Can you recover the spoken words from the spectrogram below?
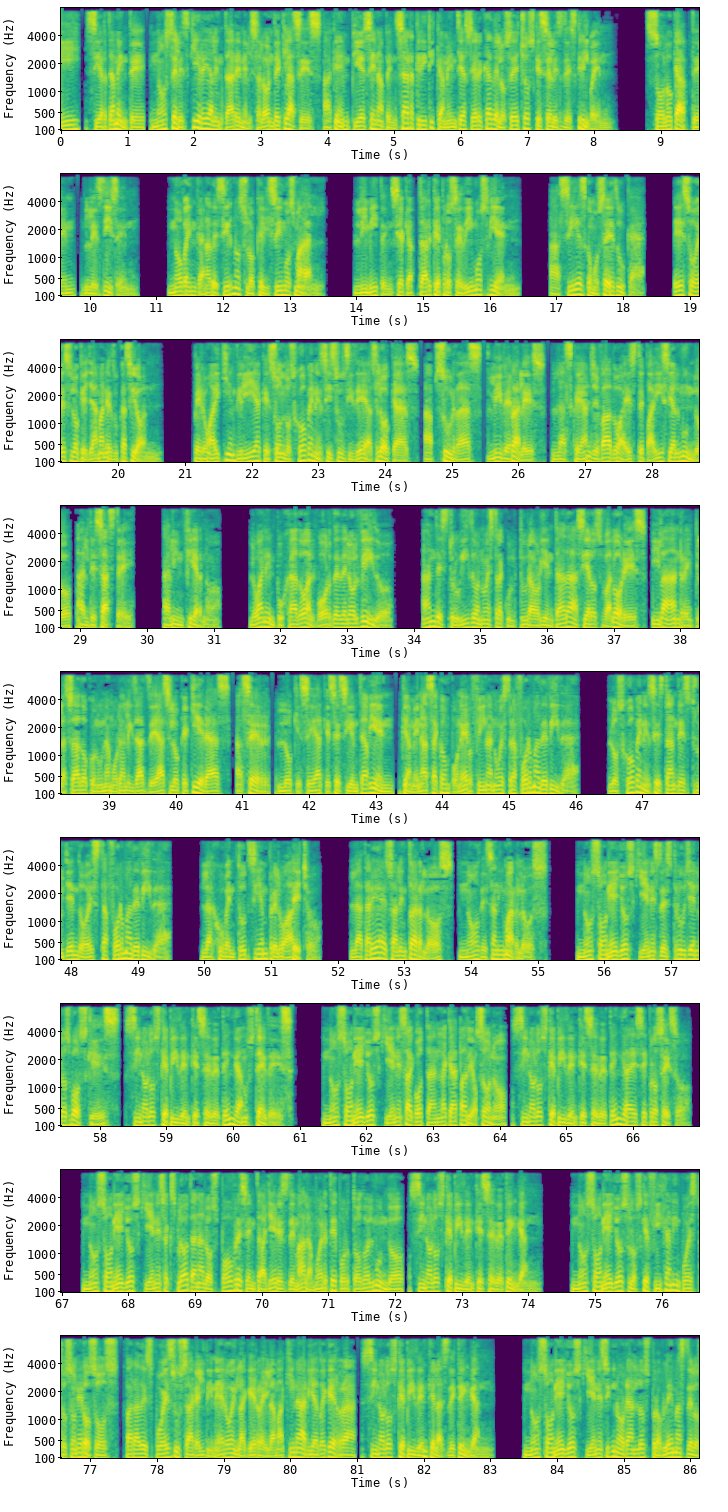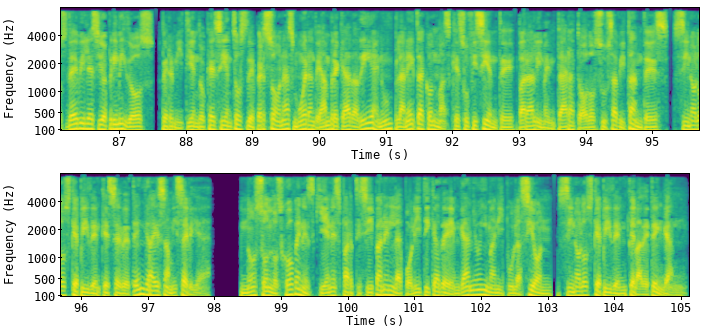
Y, ciertamente, no se les quiere alentar en el salón de clases a que empiecen a pensar críticamente acerca de los hechos que se les describen. Solo capten, les dicen. No vengan a decirnos lo que hicimos mal. Limítense a captar que procedimos bien. Así es como se educa. Eso es lo que llaman educación. Pero hay quien diría que son los jóvenes y sus ideas locas, absurdas, liberales, las que han llevado a este país y al mundo, al desastre al infierno. Lo han empujado al borde del olvido. Han destruido nuestra cultura orientada hacia los valores, y la han reemplazado con una moralidad de haz lo que quieras, hacer, lo que sea que se sienta bien, que amenaza con poner fin a nuestra forma de vida. Los jóvenes están destruyendo esta forma de vida. La juventud siempre lo ha hecho. La tarea es alentarlos, no desanimarlos. No son ellos quienes destruyen los bosques, sino los que piden que se detengan ustedes. No son ellos quienes agotan la capa de ozono, sino los que piden que se detenga ese proceso. No son ellos quienes explotan a los pobres en talleres de mala muerte por todo el mundo, sino los que piden que se detengan. No son ellos los que fijan impuestos onerosos, para después usar el dinero en la guerra y la maquinaria de guerra, sino los que piden que las detengan. No son ellos quienes ignoran los problemas de los débiles y oprimidos, permitiendo que cientos de personas mueran de hambre cada día en un planeta con más que suficiente para alimentar a todos sus habitantes, sino los que piden que se detenga esa miseria. No son los jóvenes quienes participan en la política de engaño y manipulación, sino los que piden que la detengan.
